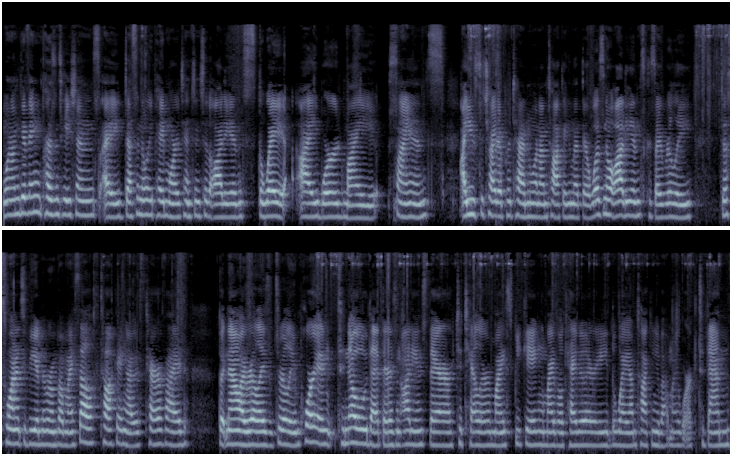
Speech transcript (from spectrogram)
when I'm giving presentations, I definitely pay more attention to the audience, the way I word my science. I used to try to pretend when I'm talking that there was no audience because I really just wanted to be in the room by myself talking. I was terrified. But now I realize it's really important to know that there's an audience there to tailor my speaking, my vocabulary, the way I'm talking about my work to them.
